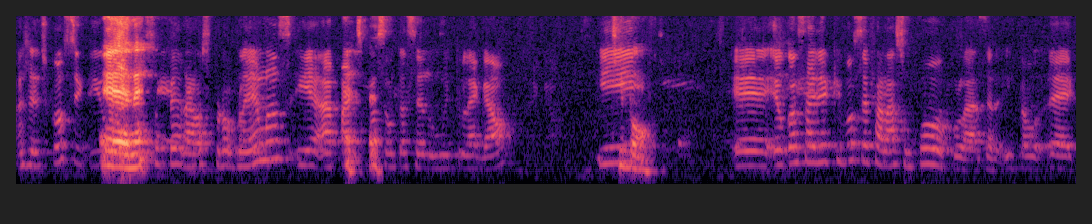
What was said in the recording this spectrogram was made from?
A gente conseguiu é, né? superar os problemas e a participação está sendo muito legal. E que bom. É, eu gostaria que você falasse um pouco, Lázaro, então, é,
